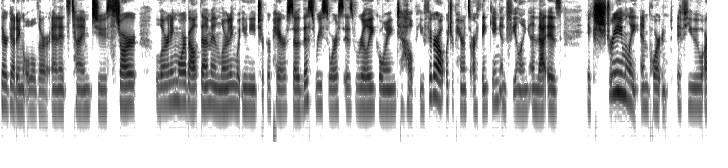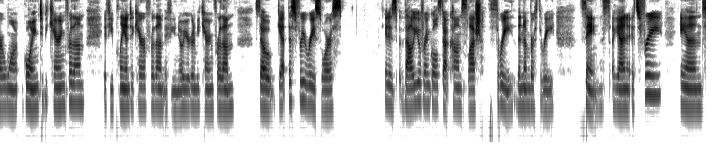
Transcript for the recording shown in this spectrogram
they're getting older and it's time to start learning more about them and learning what you need to prepare. So, this resource is really going to help you figure out what your parents are thinking and feeling. And that is extremely important if you are want, going to be caring for them, if you plan to care for them, if you know you're going to be caring for them. So, get this free resource. It is valueofwrinkles.com slash three, the number three things. Again, it's free and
